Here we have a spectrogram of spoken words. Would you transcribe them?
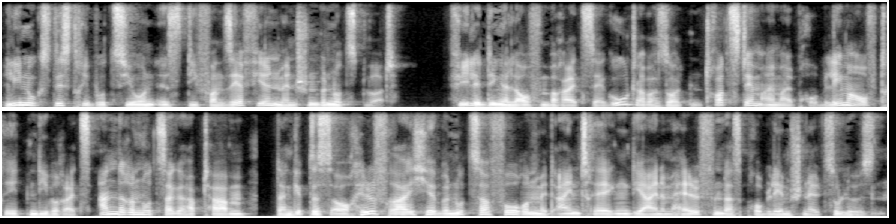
Linux-Distribution ist, die von sehr vielen Menschen benutzt wird. Viele Dinge laufen bereits sehr gut, aber sollten trotzdem einmal Probleme auftreten, die bereits andere Nutzer gehabt haben, dann gibt es auch hilfreiche Benutzerforen mit Einträgen, die einem helfen, das Problem schnell zu lösen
